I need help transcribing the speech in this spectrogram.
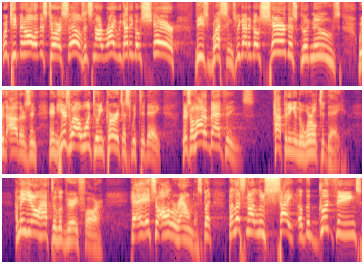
We're keeping all of this to ourselves. It's not right. We got to go share these blessings. We got to go share this good news with others. And, and here's what I want to encourage us with today. There's a lot of bad things happening in the world today. I mean, you don't have to look very far. It's all around us. But, but let's not lose sight of the good things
